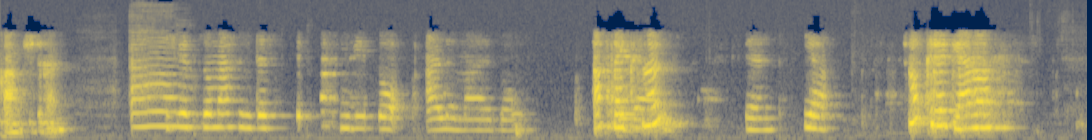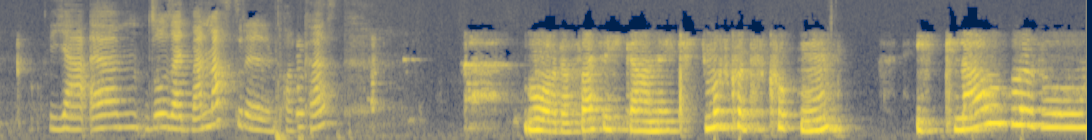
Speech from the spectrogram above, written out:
Fragen stellen? Ähm, ich würde so machen, dass wir so alle mal so abwechseln. Ja. Okay, gerne. Ja, ähm, so seit wann machst du denn den Podcast? Boah, das weiß ich gar nicht. Ich muss kurz gucken. Ich glaube so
